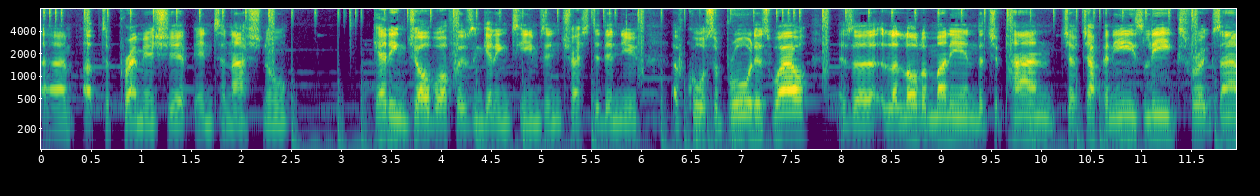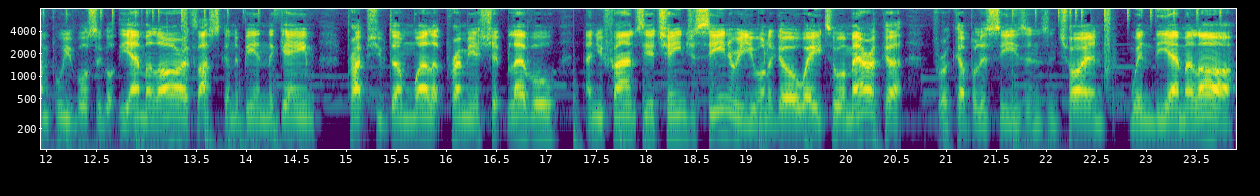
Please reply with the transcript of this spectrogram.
um, up to premiership, international, getting job offers and getting teams interested in you. Of course, abroad as well, there's a, a lot of money in the Japan, J Japanese leagues, for example. You've also got the MLR, if that's going to be in the game. Perhaps you've done well at Premiership level and you fancy a change of scenery. You want to go away to America for a couple of seasons and try and win the MLR.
